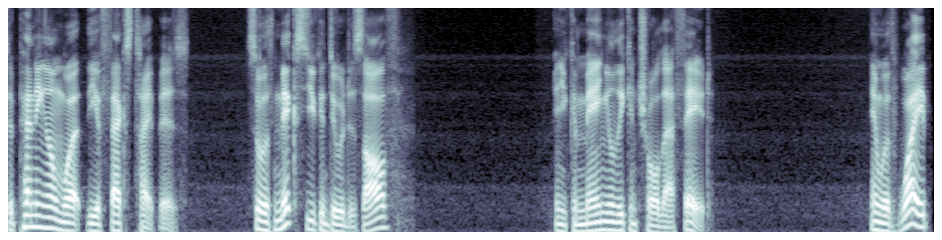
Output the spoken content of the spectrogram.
depending on what the effects type is. So with mix, you can do a dissolve, and you can manually control that fade. And with wipe,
